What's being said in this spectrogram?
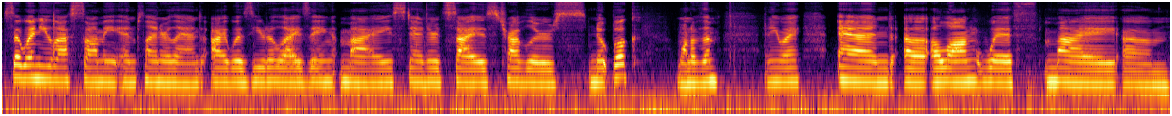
So when you last saw me in Plannerland, I was utilizing my standard size traveler's notebook, one of them anyway, and uh, along with my um,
